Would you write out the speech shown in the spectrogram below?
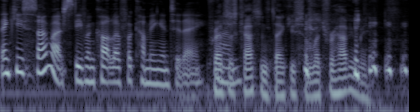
Thank you so much, Stephen Kotler, for coming in today. Frances Um, Katzen, thank you so much for having me.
